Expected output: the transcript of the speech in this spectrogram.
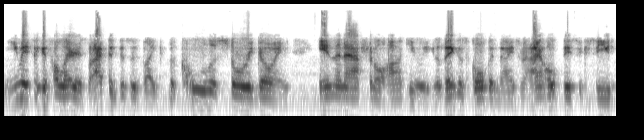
you may think it's hilarious, but I think this is like the coolest story going in the National Hockey League. The Vegas Golden Knights, man. I hope they succeed,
